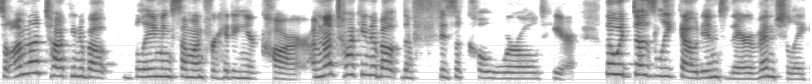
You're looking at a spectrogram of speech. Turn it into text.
So I'm not talking about blaming someone for hitting your car. I'm not talking about the physical world here, though it does leak out into there eventually.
